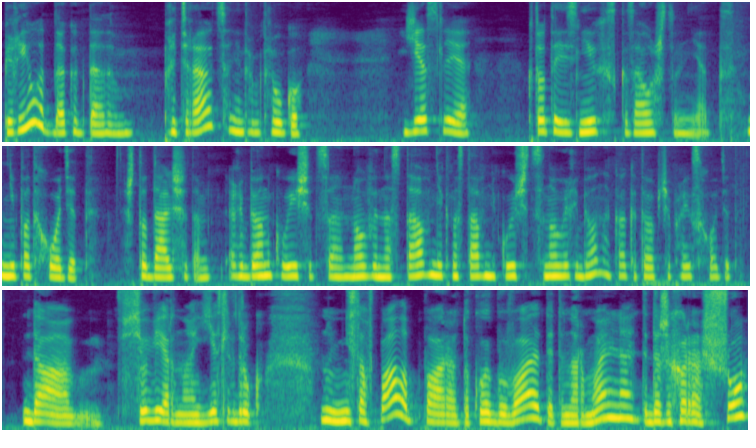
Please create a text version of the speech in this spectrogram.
период, да, когда там притираются они друг к другу, если кто-то из них сказал, что нет, не подходит, что дальше там ребенку ищется новый наставник, наставнику ищется новый ребенок, как это вообще происходит? Да, все верно. Если вдруг ну, не совпала пара, такое бывает, это нормально, это даже хорошо.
